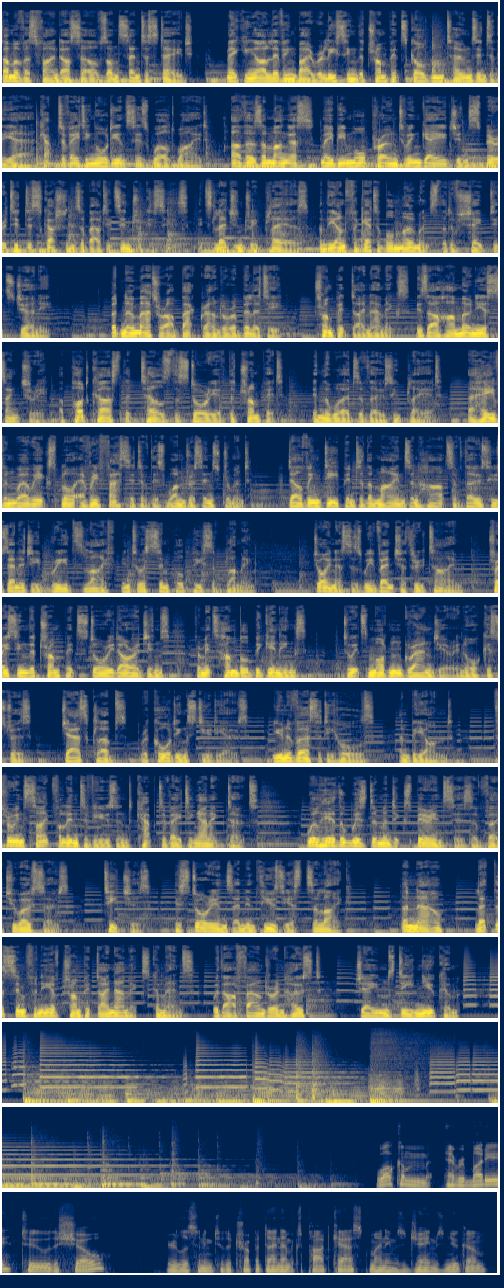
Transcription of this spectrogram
Some of us find ourselves on center stage, making our living by releasing the trumpet's golden tones into the air, captivating audiences worldwide. Others among us may be more prone to engage in spirited discussions about its intricacies, its legendary players, and the unforgettable moments that have shaped its journey. But no matter our background or ability, Trumpet Dynamics is our harmonious sanctuary, a podcast that tells the story of the trumpet in the words of those who play it. A haven where we explore every facet of this wondrous instrument, delving deep into the minds and hearts of those whose energy breathes life into a simple piece of plumbing. Join us as we venture through time, tracing the trumpet's storied origins from its humble beginnings to its modern grandeur in orchestras, jazz clubs, recording studios, university halls, and beyond. Through insightful interviews and captivating anecdotes, we'll hear the wisdom and experiences of virtuosos, teachers, historians, and enthusiasts alike. And now, let the symphony of trumpet dynamics commence with our founder and host, James D. Newcomb. Welcome, everybody, to the show. You're listening to the Trumpet Dynamics podcast. My name is James Newcomb,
